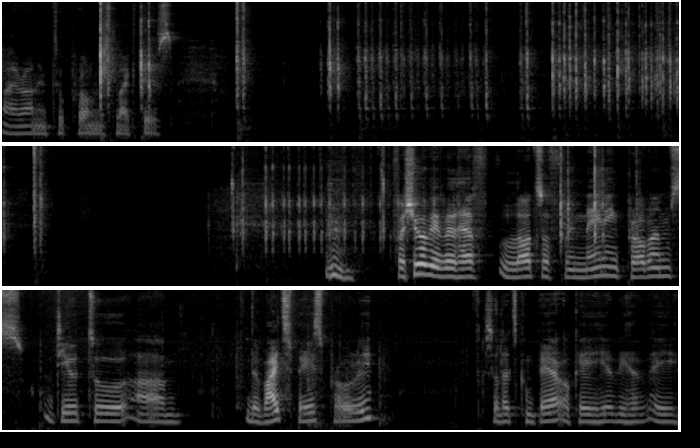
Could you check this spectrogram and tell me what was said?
I run into problems like this. For sure we will have lots of remaining problems due to um, the white space probably. So let's compare. Okay, here we have a,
